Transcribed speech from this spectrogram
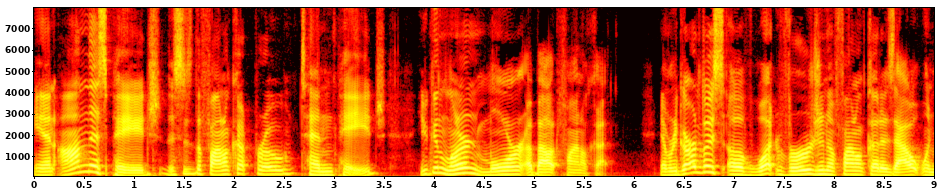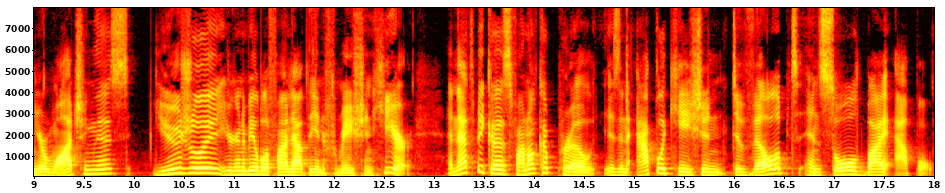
And on this page, this is the Final Cut Pro 10 page, you can learn more about Final Cut. Now, regardless of what version of Final Cut is out when you're watching this, usually you're going to be able to find out the information here. And that's because Final Cut Pro is an application developed and sold by Apple.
